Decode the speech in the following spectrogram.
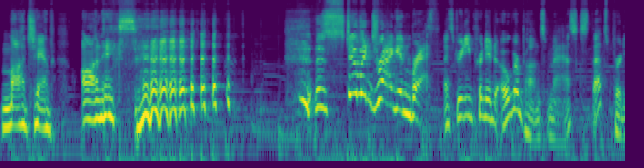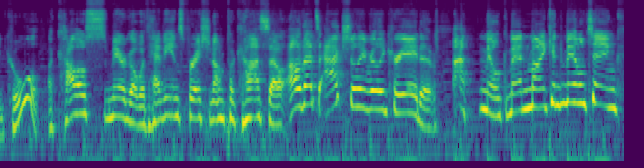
Machamp, Onix. The stupid dragon breath. I 3D printed Ogerpon's masks. That's pretty cool. A Kalos Smeargle with heavy inspiration on Picasso. Oh, that's actually really creative. Milkman Mike and Miltank.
